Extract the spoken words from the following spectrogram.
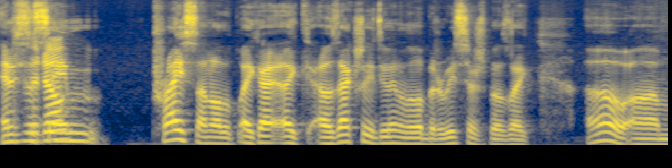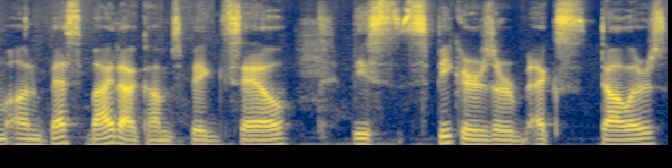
and it's So the same price on all the like I like I was actually doing a little bit of research, but I was like, oh, um, on BestBuy.com's big sale, these speakers are X dollars.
